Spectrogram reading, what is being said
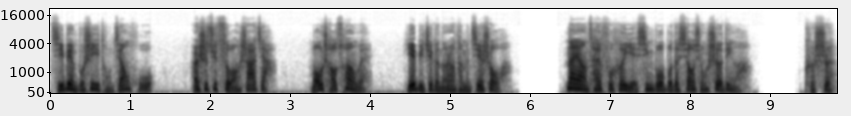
即便不是一统江湖，而是去刺王杀驾、谋朝篡位。也比这个能让他们接受啊，那样才符合野心勃勃的枭雄设定啊。可是，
